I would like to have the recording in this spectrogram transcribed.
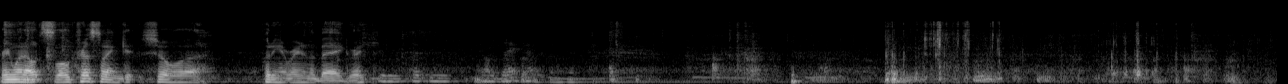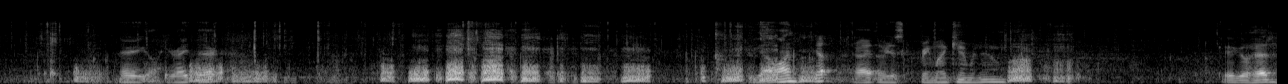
Bring one out slow, Chris, so I can get, show, uh, putting it right in the bag, right? Should we put the, the back now? There you go, you're right there. You got one? Yep. All right, let me just bring my camera down. Okay, go ahead.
